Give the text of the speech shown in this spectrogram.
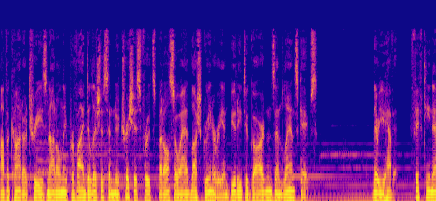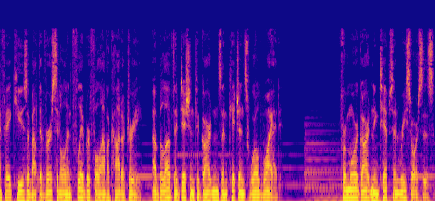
Avocado trees not only provide delicious and nutritious fruits but also add lush greenery and beauty to gardens and landscapes. There you have it, 15 FAQs about the versatile and flavorful avocado tree, a beloved addition to gardens and kitchens worldwide. For more gardening tips and resources,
